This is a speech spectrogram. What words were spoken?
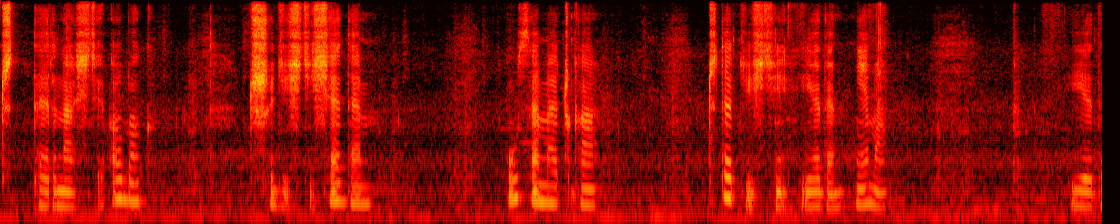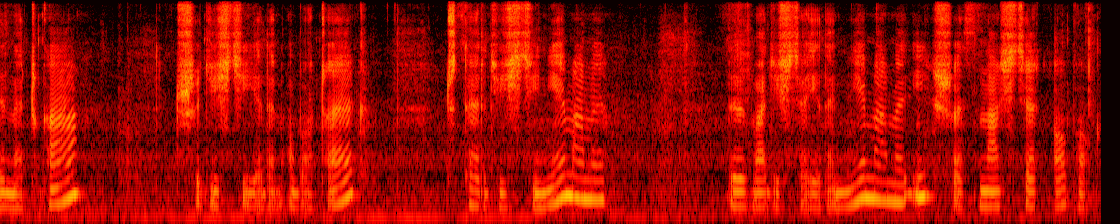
14 obok. 37. Ósemeczka. 41 nie ma. Jedyneczka. 31 oboczek. 40 nie mamy. 21 nie mamy i 16 obok.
